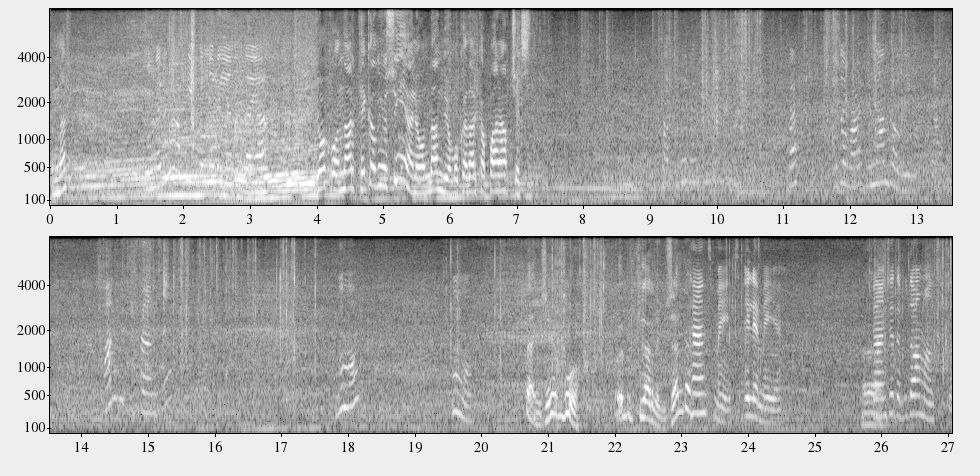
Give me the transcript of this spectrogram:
Şunlar? Bunları ne yapayım bunların yanında ya? Yok onlar tek alıyorsun yani ondan diyorum. O kadar kapağı ne yapacaksın? Bak bu da var. Bundan da alayım hatta. Hangisi sence? Bu mu? Bu mu? Bence bu. Öbürküler de güzel de. Handmade, el emeği. Bence de bu daha mantıklı.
